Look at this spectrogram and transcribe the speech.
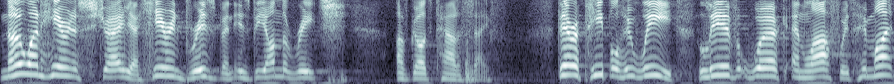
No one here in Australia, here in Brisbane, is beyond the reach of God's power to save. There are people who we live, work, and laugh with who might,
